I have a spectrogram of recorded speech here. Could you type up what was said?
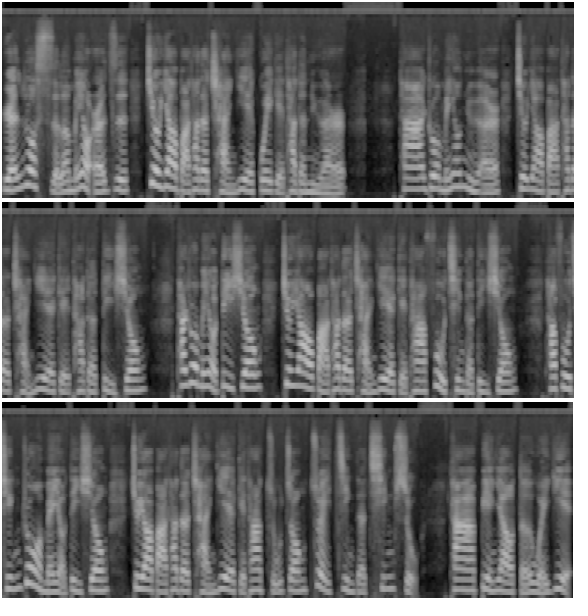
人若死了没有儿子，就要把他的产业归给他的女儿；他若没有女儿，就要把他的产业给他的弟兄；他若没有弟兄，就要把他的产业给他父亲的弟兄；他父亲若没有弟兄，就要把他的产业给他族中最近的亲属。他便要得为业，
